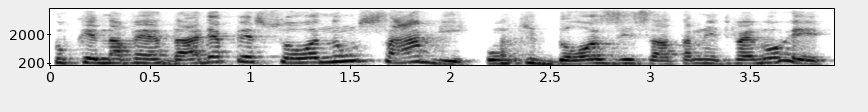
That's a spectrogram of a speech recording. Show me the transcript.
Porque, na verdade, a pessoa não sabe com que dose exatamente vai morrer.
